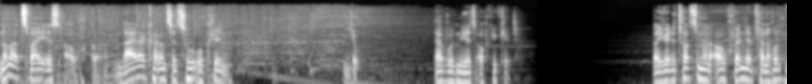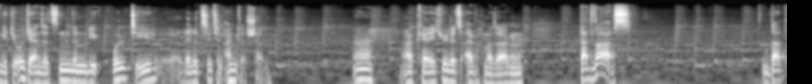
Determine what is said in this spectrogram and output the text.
Nummer 2 ist auch gone. Leider kann uns jetzt Zoro killen. Jo. Da wurden wir jetzt auch gekillt. So, ich werde trotzdem mal, auch wenn der Pfeil nach unten geht, die Ulti einsetzen, denn die Ulti reduziert den Angriffsschaden. Ah, okay, ich würde jetzt einfach mal sagen, das war's. Das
